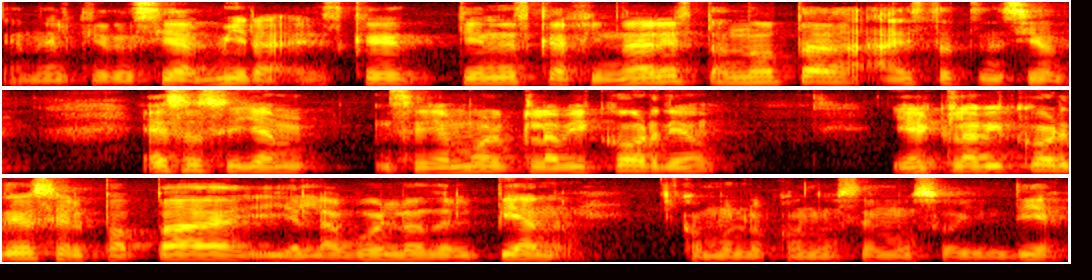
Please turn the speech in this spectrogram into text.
en el que decía, mira, es que tienes que afinar esta nota a esta tensión. Eso se, se llamó el clavicordio, y el clavicordio es el papá y el abuelo del piano, como lo conocemos hoy en día.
